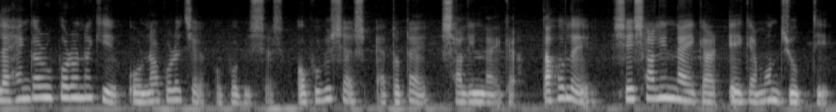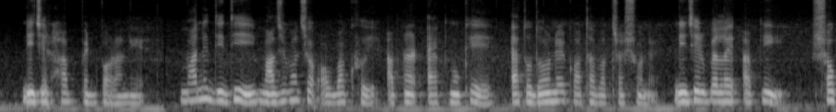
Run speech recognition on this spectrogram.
লেহেঙ্গার উপরও নাকি ওড়না পড়েছে অপবিশ্বাস। অপবিশ্বাস এতটাই শালীন নায়িকা। তাহলে সেই শালীন নায়িকার এই কেমন যুক্তি নিজের হাফ প্যান্ট পরা নিয়ে? মানে দিদি মাঝে মাঝে অবাক হয়ে আপনার এক মুখে এত ধরনের কথাবার্তা শুনে। নিজের বেলায় আপনি সব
